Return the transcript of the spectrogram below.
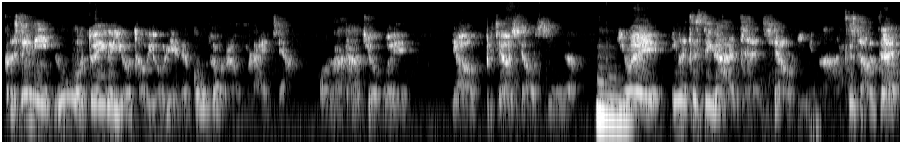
可是你如果对一个有头有脸的公众人物来讲，哦，那他就会。要比较小心的，嗯，因为因为这是一个寒蝉效应啊，至少在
